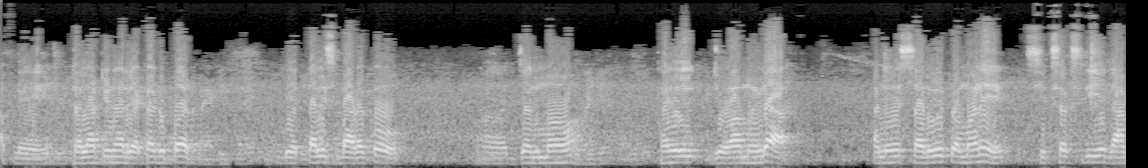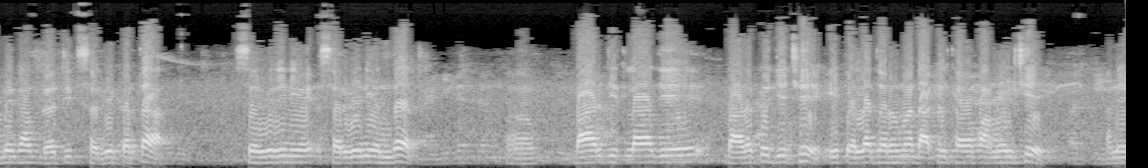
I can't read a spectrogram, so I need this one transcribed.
આપણે તલાટીના રેકર્ડ ઉપર બેતાલીસ બાળકો જન્મ થયેલ જોવા મળ્યા અને સર્વે પ્રમાણે શિક્ષકશ્રીએ ગામે ગામ ઘરથી સર્વે કરતા સર્વેની સર્વેની અંદર બાર જેટલા જે બાળકો જે છે એ પહેલા ધોરણમાં દાખલ થવા પામેલ છે અને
